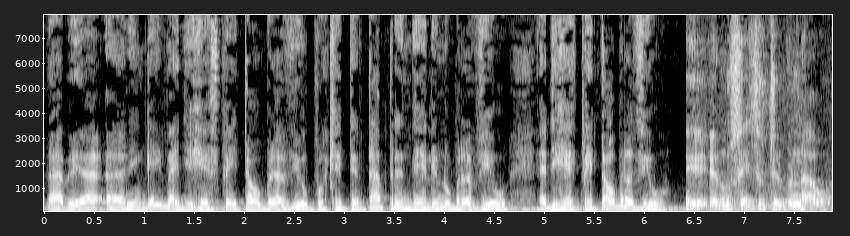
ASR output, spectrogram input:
Sabe, a, a, ninguém vai desrespeitar o Brasil, porque tentar prender ele no Brasil é de respeitar o Brasil. Eu não sei se o tribunal,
